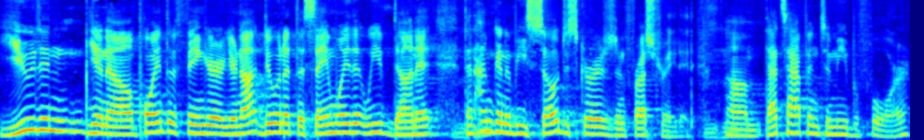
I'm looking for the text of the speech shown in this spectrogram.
you didn't, you know, point the finger, you're not doing it the same way that we've done it, mm-hmm. then I'm going to be so discouraged and frustrated. Mm-hmm. Um, that's happened to me before.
